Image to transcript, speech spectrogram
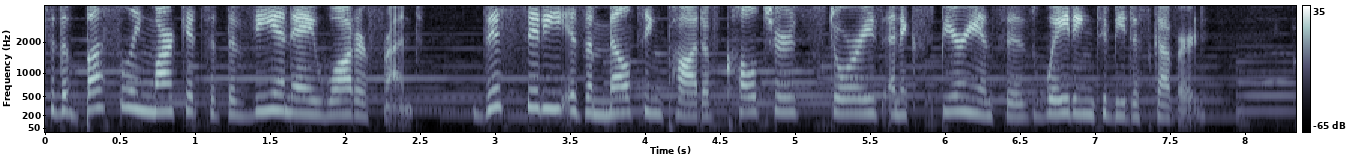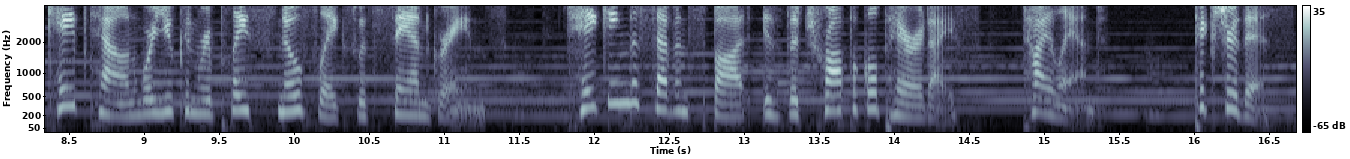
to the bustling markets at the V&A waterfront, this city is a melting pot of cultures, stories, and experiences waiting to be discovered. Cape Town, where you can replace snowflakes with sand grains. Taking the seventh spot is the tropical paradise, Thailand. Picture this.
